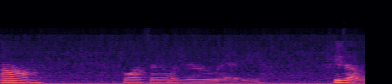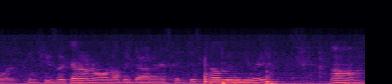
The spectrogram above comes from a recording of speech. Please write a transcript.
Um, hold on a second when you're ready. She's at work, and she's like, I don't know when I'll be done. I said, just tell me when you're ready. Um,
